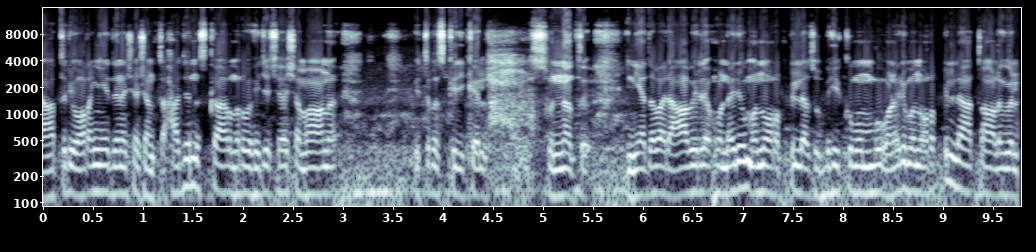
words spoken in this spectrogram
രാത്രി ഉറങ്ങിയതിന് ശേഷം തഹജ് നിസ്കാർ നിർവഹിച്ച ശേഷമാണ് വിത്രസ്കരിക്കൽ സുന്നത്ത്. ഇനി അഥവാ രാവിലെ ഉണരുമെന്ന് ഉറപ്പില്ല സുബിഹിക്ക് മുമ്പ് ഉണരുമെന്ന് ഉറപ്പില്ലാത്ത ആളുകൾ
